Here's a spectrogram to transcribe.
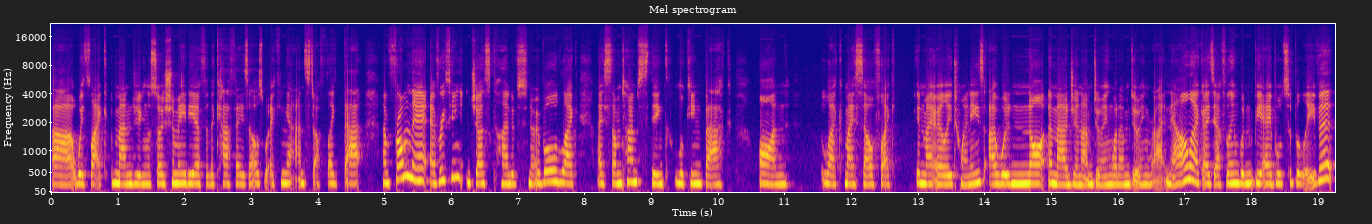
Uh, with like managing the social media for the cafes I was working at and stuff like that. And from there, everything just kind of snowballed. Like, I sometimes think looking back on like myself, like in my early 20s, I would not imagine I'm doing what I'm doing right now. Like, I definitely wouldn't be able to believe it.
